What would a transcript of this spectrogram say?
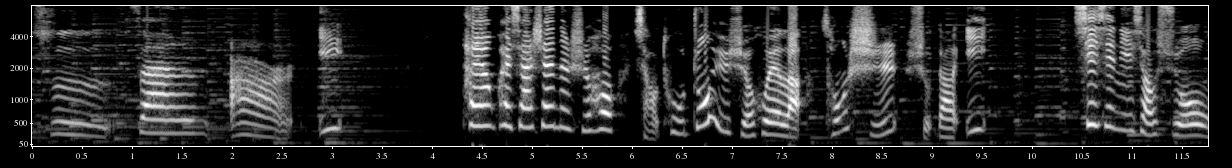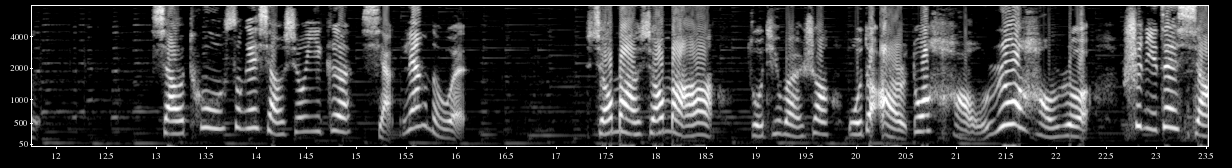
四、三、二、一。太阳快下山的时候，小兔终于学会了从十数到一。谢谢你，小熊。小兔送给小熊一个响亮的吻。小马，小马，昨天晚上我的耳朵好热好热，是你在想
